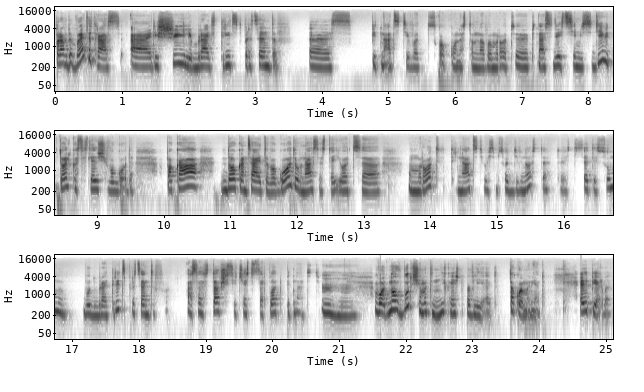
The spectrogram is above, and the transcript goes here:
Правда, в этот раз а, решили брать 30% э, с 15, вот сколько у нас там новый МРОД, э, 15 279 только со следующего года. Пока до конца этого года у нас остается МРОД 13 890, то есть с этой суммы будут брать 30%, а с оставшейся части зарплаты 15. Мгм. Вот, но в будущем это на них, конечно, повлияет. Такой момент. Это первое.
